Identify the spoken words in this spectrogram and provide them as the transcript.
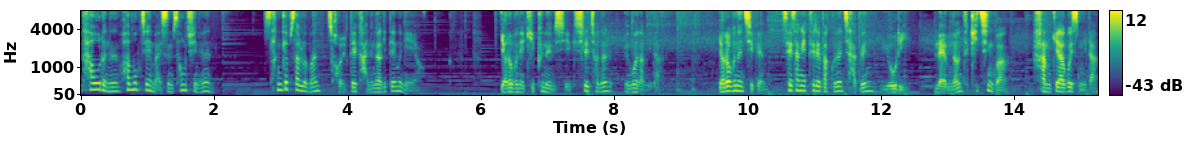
타오르는 화목제의 말씀 성취는 삼겹살로만 절대 가능하기 때문이에요. 여러분의 깊은 음식 실천을 응원합니다. 여러분은 지금 세상의 틀을 바꾸는 작은 요리 랩넌트 키친과 함께하고 있습니다.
